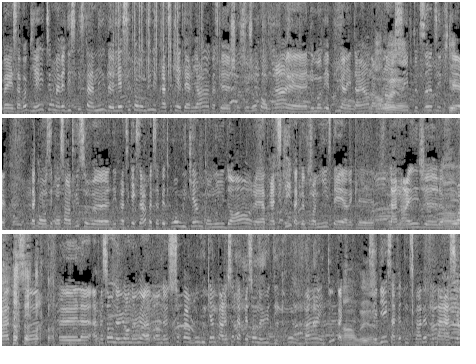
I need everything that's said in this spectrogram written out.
Ben ça va bien. On avait décidé cette année de laisser tomber les pratiques intérieures parce que je trouve toujours qu'on prend euh, des mauvais plis à l'intérieur dans Ah nos ouais, lancers hein? puis tout ça. Tu sais, puis Ok. que- fait qu'on s'est concentré sur euh, des pratiques extérieures. Fait que ça fait trois week-ends qu'on est dehors euh, à pratiquer. Fait que le premier c'était avec le- la neige, le Ah. froid, tout ça. La- après ça, on a eu, on a eu, on a un super beau week-end par la suite. Après ça, on a eu des gros vents et tout. Fait que Ah ouais, hein? c'est bien, ça a fait une super belle préparation.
